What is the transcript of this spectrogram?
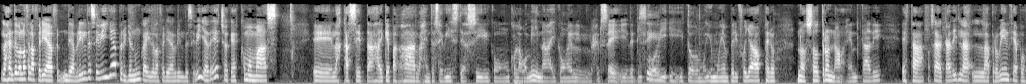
la gente conoce la Feria de Abril de Sevilla, pero yo nunca he ido a la Feria de Abril de Sevilla, de hecho, que es como más eh, las casetas, hay que pagar, la gente se viste así con, con la gomina y con el jersey de pico y, y, todo muy, muy emperifollados, pero nosotros no, en Cádiz está, o sea, Cádiz, la, la provincia, pues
